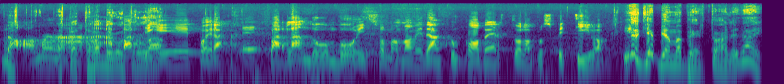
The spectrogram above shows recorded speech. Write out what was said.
No, ma Aspetta, fammi a parte che poi eh, parlando con voi, insomma, mi avete anche un po' aperto la prospettiva. Noi ti abbiamo aperto, Ale, dai.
